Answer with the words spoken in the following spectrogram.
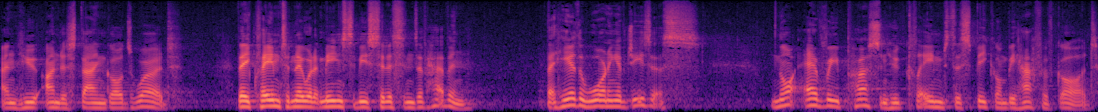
and who understand God's word. They claim to know what it means to be citizens of heaven. But hear the warning of Jesus. Not every person who claims to speak on behalf of God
